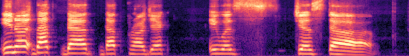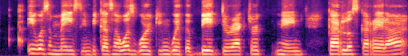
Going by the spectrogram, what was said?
you know, that that that project, it was just. Uh, it was amazing because I was working with a big director named Carlos Carrera,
